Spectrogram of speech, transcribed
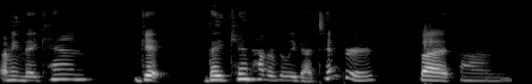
I mean, they can get, they can have a really bad temper, but um,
